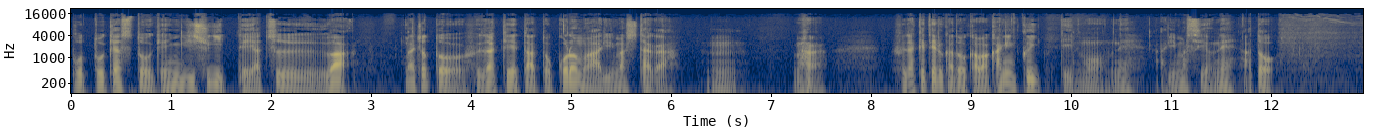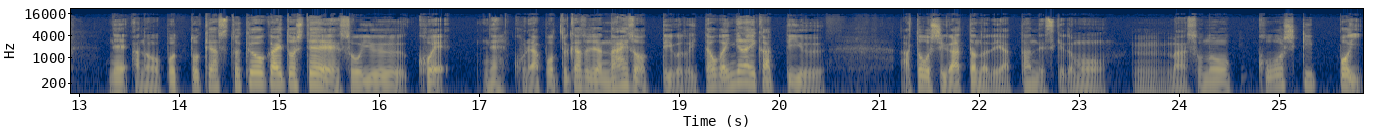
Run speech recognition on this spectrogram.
ポッドキャスト原理主義」ってやつは、まあ、ちょっとふざけたところもありましたがうんまあふざけてるかどうか分かりにくいっていうのもねありますよねあとね、あの、ポッドキャスト協会としてそういう声、ね、これはポッドキャストじゃないぞっていうことを言った方がいいんじゃないかっていう後押しがあったのでやったんですけども、うん、まあその公式っぽい、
